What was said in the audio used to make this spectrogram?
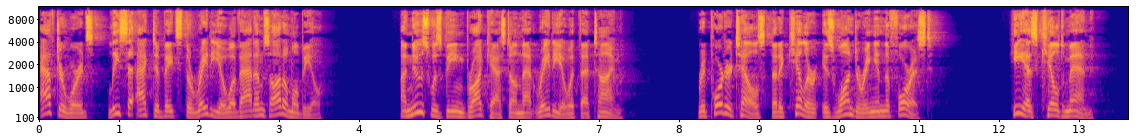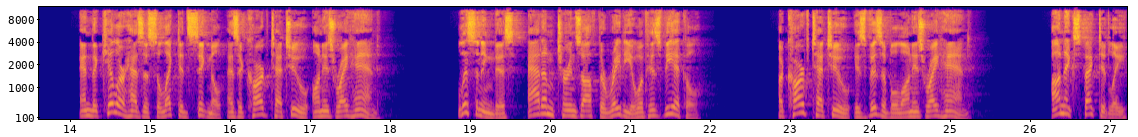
Afterwards, Lisa activates the radio of Adam's automobile. A news was being broadcast on that radio at that time. Reporter tells that a killer is wandering in the forest. He has killed men. And the killer has a selected signal as a carved tattoo on his right hand. Listening this, Adam turns off the radio of his vehicle. A carved tattoo is visible on his right hand. Unexpectedly,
